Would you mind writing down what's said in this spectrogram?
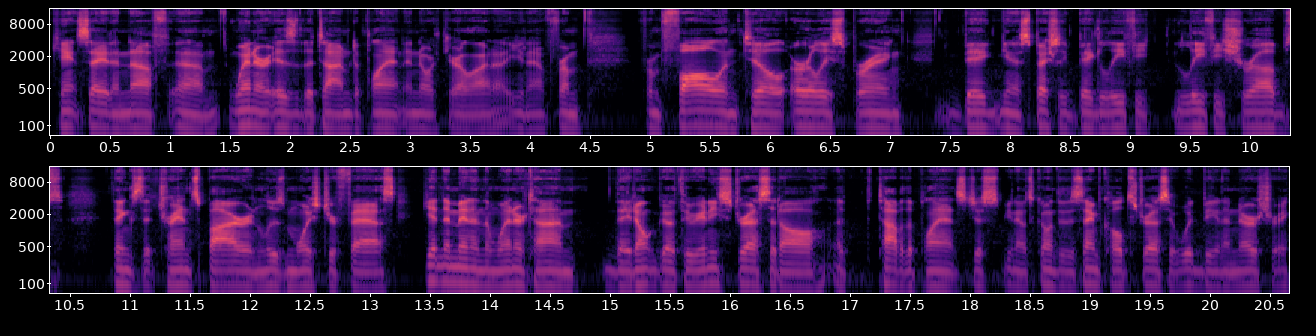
can't say it enough. Um, winter is the time to plant in North Carolina, you know, from from fall until early spring, big, you know, especially big leafy leafy shrubs, things that transpire and lose moisture fast. Getting them in in the wintertime, they don't go through any stress at all. Top of the plants, just, you know, it's going through the same cold stress it would be in a nursery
